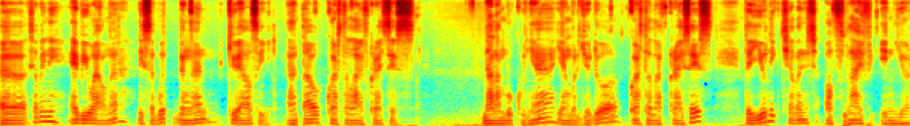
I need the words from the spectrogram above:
uh, siapa ini Abby Wellner disebut dengan QLC atau Quarter Life Crisis. Dalam bukunya yang berjudul Quarter Life Crisis: The Unique Challenge of Life in Your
